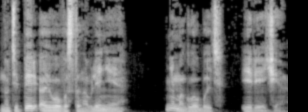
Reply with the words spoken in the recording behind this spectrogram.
но теперь о его восстановлении не могло быть и речи.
